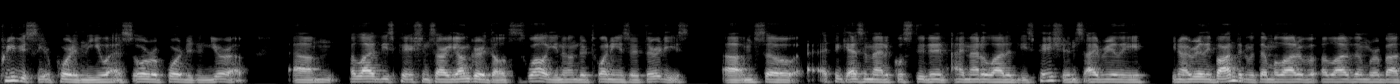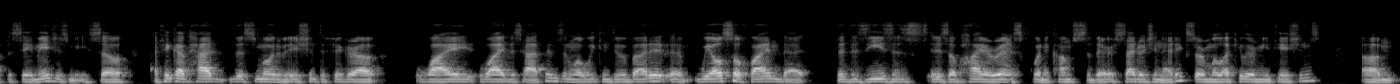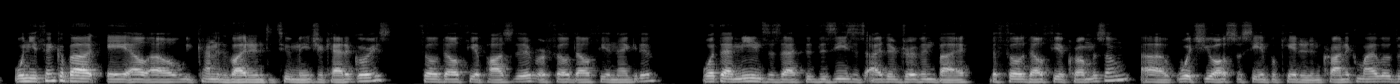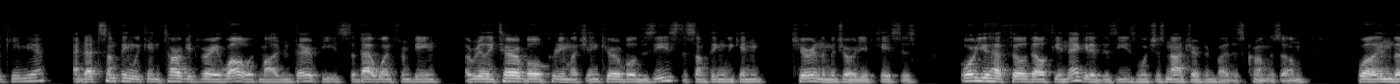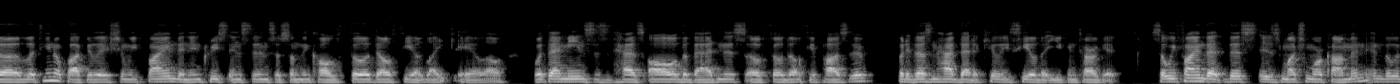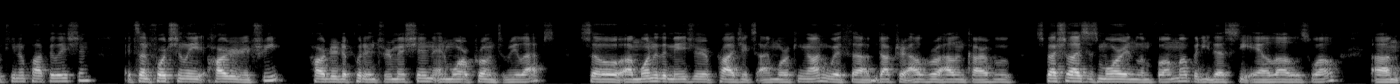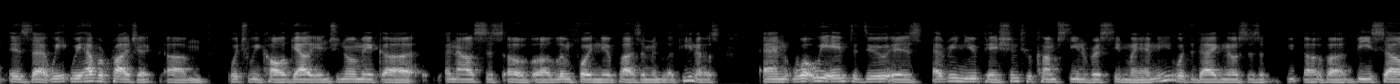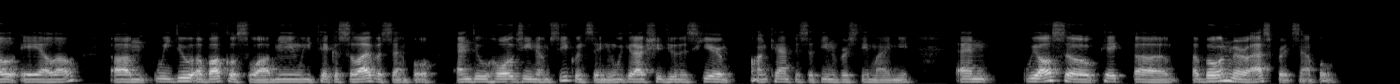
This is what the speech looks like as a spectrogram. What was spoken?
previously reported in the U.S. or reported in Europe. Um, a lot of these patients are younger adults as well, you know, in their 20s or 30s. Um, so I think as a medical student, I met a lot of these patients. I really you know, I really bonded with them. A lot of a lot of them were about the same age as me. So I think I've had this motivation to figure out why why this happens and what we can do about it. Uh, we also find that the disease is is of higher risk when it comes to their cytogenetics or molecular mutations. Um, when you think about ALL, we kind of divide it into two major categories: Philadelphia positive or Philadelphia negative. What that means is that the disease is either driven by the Philadelphia chromosome, uh, which you also see implicated in chronic myeloid leukemia. And that's something we can target very well with modern therapies. So that went from being a really terrible, pretty much incurable disease to something we can cure in the majority of cases. Or you have Philadelphia negative disease, which is not driven by this chromosome. Well, in the Latino population, we find an increased incidence of something called Philadelphia like ALL. What that means is it has all the badness of Philadelphia positive, but it doesn't have that Achilles heel that you can target. So we find that this is much more common in the Latino population. It's unfortunately harder to treat, harder to put into remission, and more prone to relapse. So um, one of the major projects I'm working on with uh, Dr. Alvaro Alencar, who specializes more in lymphoma, but he does see ALL as well, um, is that we, we have a project um, which we call Gallian genomic uh, analysis of uh, lymphoid neoplasm in Latinos. And what we aim to do is every new patient who comes to University of Miami with the diagnosis of, of uh, B cell ALL, um, we do a buccal swab, meaning we take a saliva sample and do whole genome sequencing. And we could actually do this here on campus at the University of Miami. And we also take uh, a bone marrow aspirate sample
